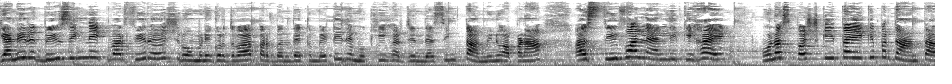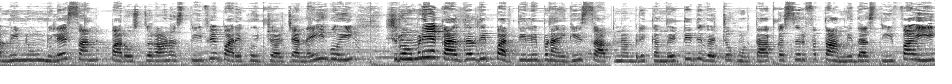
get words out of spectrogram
ਗਿਆਨੀ ਰਗਵੀਰ ਸਿੰਘ ਨੇ ਇੱਕ ਵਾਰ ਫਿਰ ਸ਼੍ਰੋਮਣੀ ਗੁਰਦੁਆਰਾ ਪ੍ਰਬੰਧਕ ਕਮੇਟੀ ਦੇ ਮੁਖੀ ਹਰਜਿੰਦਰ ਸਿੰਘ ਧਾਮੀ ਨੂੰ ਆਪਣਾ ਅਸਤੀਫਾ ਲੈਣ ਲਈ ਕਿਹਾ ਹੈ। ਉਹਨਾਂ ਸਪਸ਼ਟ ਕੀਤਾ ਹੈ ਕਿ ਪ੍ਰਧਾਨ ਧਾਮੀ ਨੂੰ ਮਿਲੇ ਸਨ, ਪਰ ਉਸ ਦੌਰਾਨ ਅਸਤੀਫੇ ਬਾਰੇ ਕੋਈ ਚਰਚਾ ਨਹੀਂ ਹੋਈ। ਸ਼੍ਰੋਮਣੀ ਅਕਾਲੀ ਦਲ ਦੀ ਭਰਤੀ ਲਈ ਬਣਾਈ ਗਈ 7 ਮੈਂਬਰੀ ਕਮੇਟੀ ਦੇ ਵਿੱਚ ਹੁਣ ਤੱਕ ਸਿਰਫ ਧਾਮੀ ਦਾ ਅਸਤੀਫਾ ਹੀ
